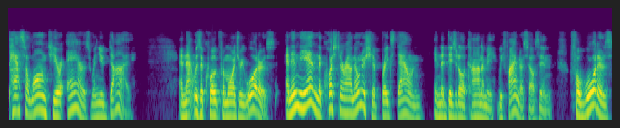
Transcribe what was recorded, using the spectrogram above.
pass along to your heirs when you die? And that was a quote from Audrey Watters. And in the end, the question around ownership breaks down in the digital economy we find ourselves in. For Watters,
